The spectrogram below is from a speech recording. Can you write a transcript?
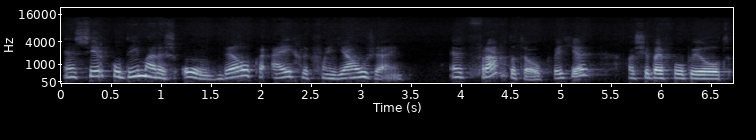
En cirkel die maar eens om. Welke eigenlijk van jou zijn. En vraag dat ook, weet je. Als je bijvoorbeeld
